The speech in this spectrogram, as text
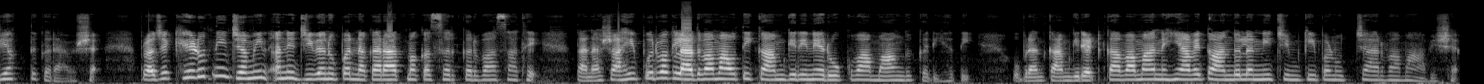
વ્યક્ત કરાયો છે. પ્રોજેક્ટ ખેડૂતની જમીન અને જીવન ઉપર નકારાત્મક અસર કરવા સાથે તાનાશાહીપૂર્વક લાદવામાં આવતી કામગીરીને રોકવા માંગ કરી હતી. ઉપરાંત કામગીરી અટકાવવામાં નહીં આવે તો આંદોલનની ચીમકી પણ ઉચ્ચારવામાં આવી છે.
